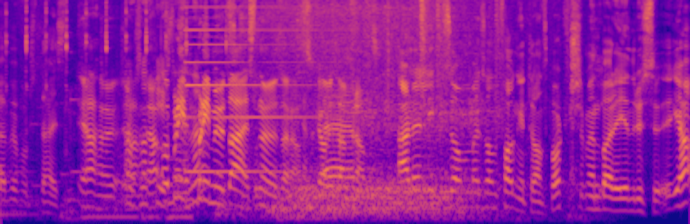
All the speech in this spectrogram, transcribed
Jeg vil fortsette heisen. Ja, ja, ja. Og bli, bli med ut av heisen, så skal vi ta en prat. Er det litt som en sånn fangetransport, men bare i en russe... Ja,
